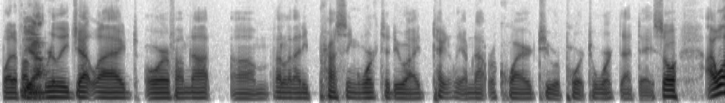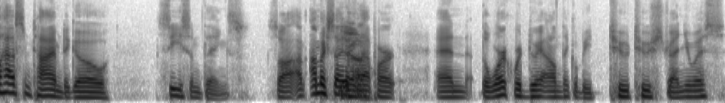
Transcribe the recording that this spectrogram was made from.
but if I'm Yeah. really jet lagged or if I'm not, um, if I don't have any pressing work to do, I technically I'm not required to report to work that day. So I will have some time to go see some things. So I'm, I'm excited for that part. And the work we're doing, I don't think will be too too strenuous.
